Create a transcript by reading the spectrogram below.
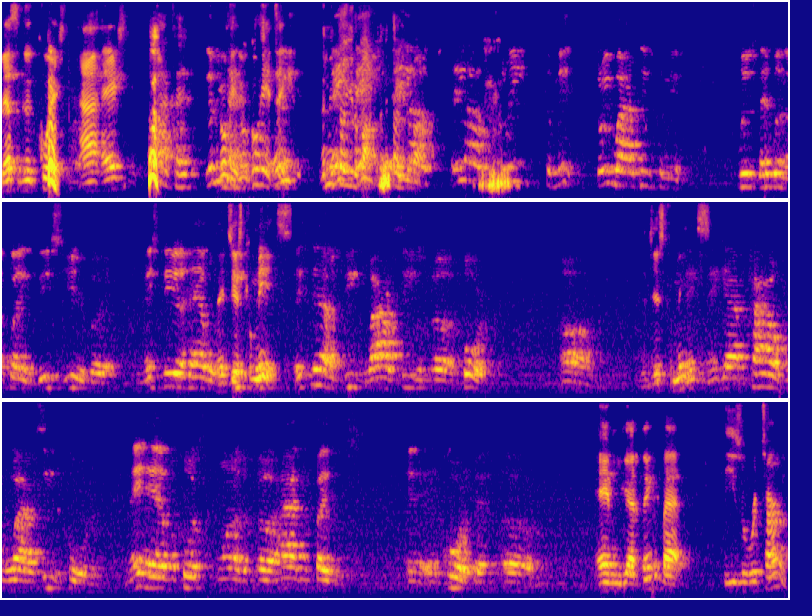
That's a good question. I actually. I'll take. Let me Go take ahead. it. Go, go ahead. Let Take me- it. Let me they- throw you the ball. Let me throw you the ball. They three wide receiver commits, which they wouldn't have played this year, but they still have a They just commits. They still have a deep wide receiver uh, core. Um, They just they, commits. they got powerful wide receiver core. They have, of course, one of the uh, Heisman favorites in at quarterback. Uh, And you got to think about it. He's a returner.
